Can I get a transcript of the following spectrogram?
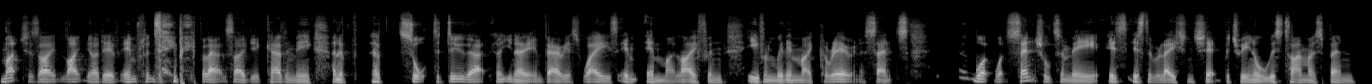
much as I like the idea of influencing people outside the academy and have, have, sought to do that, you know, in various ways in, in my life and even within my career, in a sense, what what's central to me is is the relationship between all this time I spend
